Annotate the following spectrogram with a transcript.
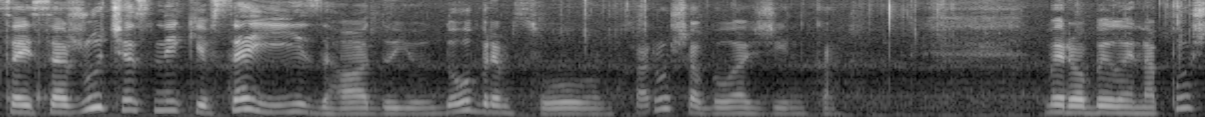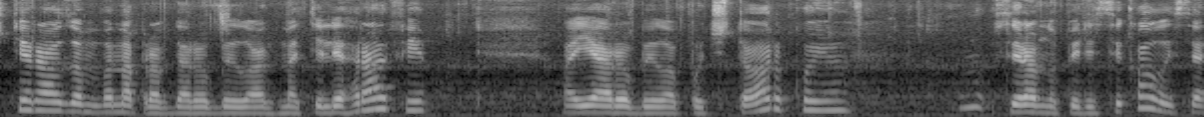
цей сажу чесник і все її згадую. Добрим словом. Хороша була жінка. Ми робили на пошті разом. Вона, правда, робила на телеграфі, а я робила почтаркою. Ну, все одно пересікалися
